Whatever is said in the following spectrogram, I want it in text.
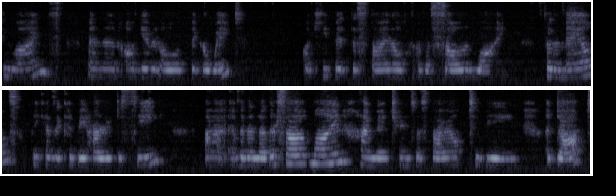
Two lines, and then I'll give it a little thicker weight. I'll keep it the style of a solid line. For the males, because it could be harder to see, uh, with another solid line, I'm going to change the style to be a dot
